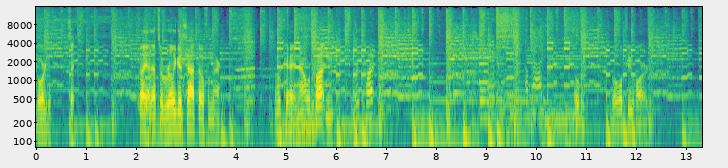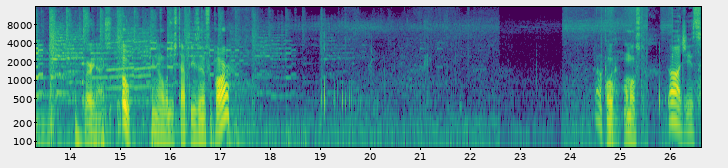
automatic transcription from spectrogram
Gorgeous. Sit. Tell you, that's a really good shot though from there. Okay, now we're putting. Putt. Oh, a little too hard. Very nice. Oh, you know, we'll just tap these in for par. Oh, Oh, almost. Oh, jeez.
